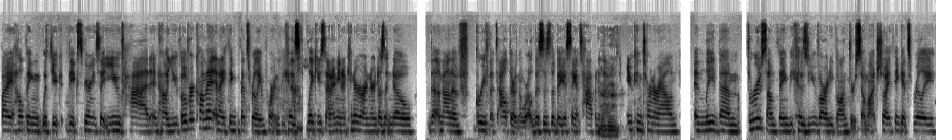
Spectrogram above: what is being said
by helping with the, the experience that you've had and how you've overcome it. And I think that's really important because, like you said, I mean, a kindergartner doesn't know the amount of grief that's out there in the world. This is the biggest thing that's happened to mm-hmm. them. You can turn around and lead them through something because you've already gone through so much. So I think it's really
